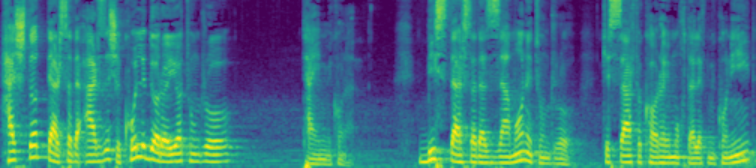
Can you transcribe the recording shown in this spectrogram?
80 درصد ارزش کل داراییاتون رو تعیین می‌کنن. 20 درصد از زمانتون رو که صرف کارهای مختلف می‌کنید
